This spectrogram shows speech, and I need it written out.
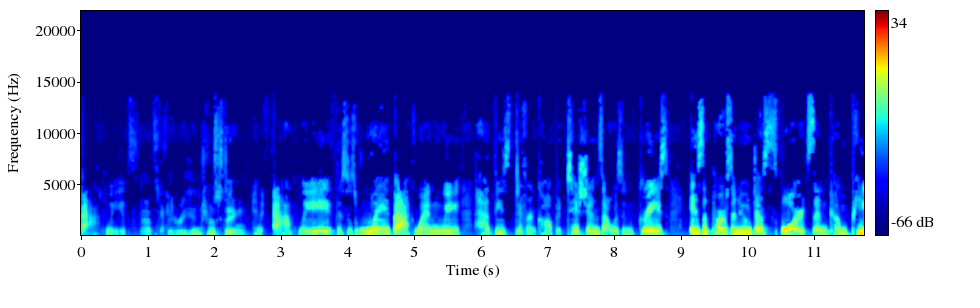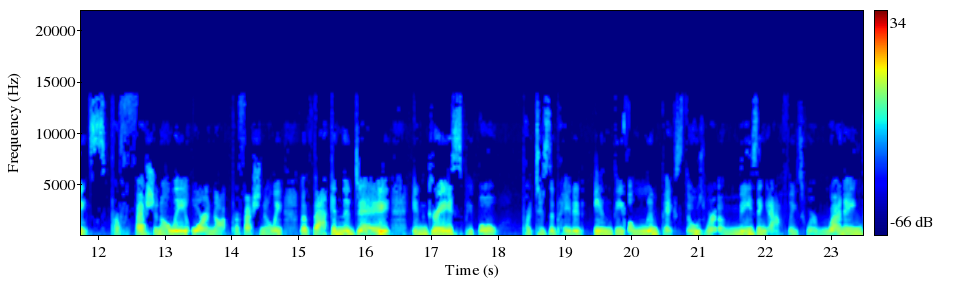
athletes That's very interesting. an athlete, this is way back when we had these different competitions, that was in Greece, is a person who does sports and competes professionally or not professionally. But back in the day in Greece, people participated in the Olympics. Those were amazing athletes who were running,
